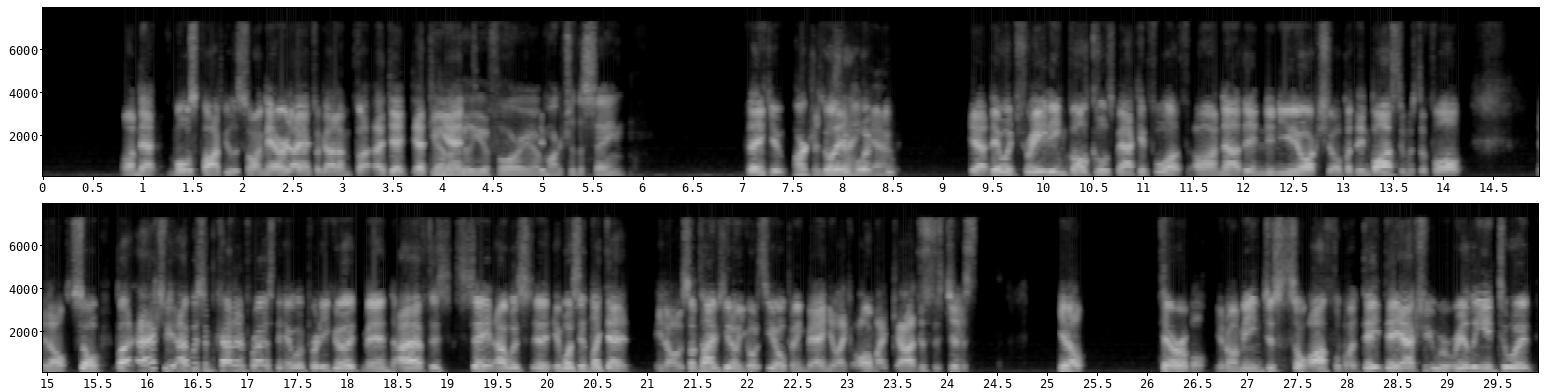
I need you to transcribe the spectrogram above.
on that most popular song they heard. I forgot them, but I did at the Chemical end. Euphoria, March of the Saint. Thank you. March of so the Saint, were, yeah. Yeah, they were trading vocals back and forth on uh, the, New York show, but then Boston was the full. You know, so but actually, I was kind of impressed. They were pretty good, man. I have to say it. I was. It wasn't like that. You know, sometimes you know you go see an opening band, you're like, oh my god, this is just, you know, terrible. You know what I mean? Just so awful. But they they actually were really into it.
